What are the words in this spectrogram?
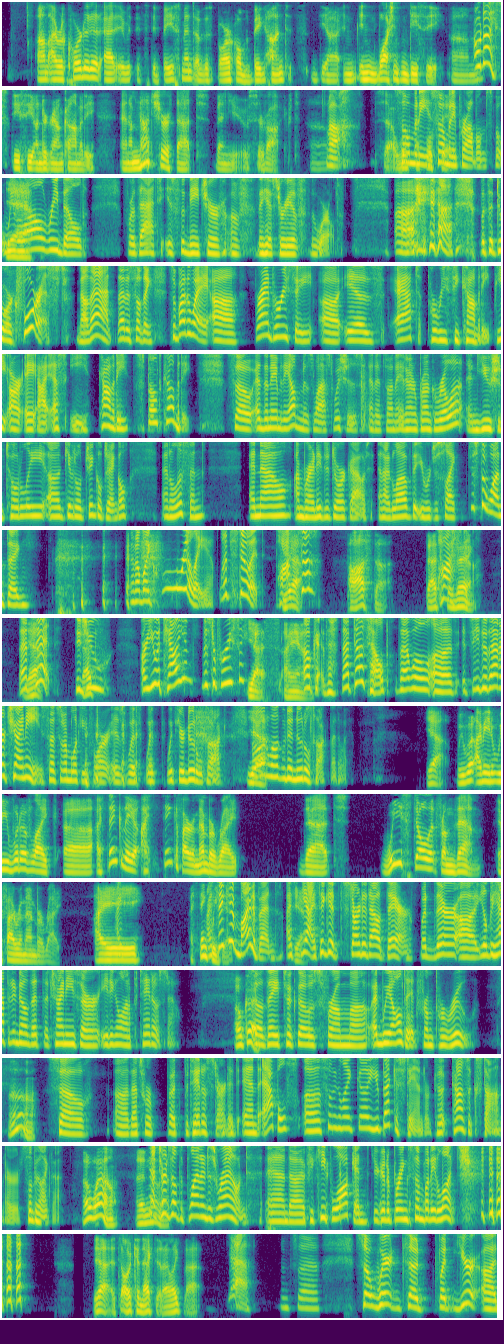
Um, I recorded it at it, it's the basement of this bar called the Big Hunt. It's uh, in in Washington D.C. Um, Oh, nice. DC Underground Comedy, and I'm not sure if that venue survived. Um, so so we'll- many, we'll so see. many problems. But we will all rebuild. For that is the nature of the history of the world. Uh, yeah, but the Dork Forest. Now that that is something. So by the way, uh, Brian Parise uh, is at Parise Comedy, P R A I S E comedy, spelled comedy. So and the name of the album is Last Wishes, and it's on 800 Pound Gorilla, and you should totally uh, give it a jingle jangle and a listen. And now I'm ready to dork out, and I love that you were just like just the one thing, and I'm like really, let's do it. Pasta. Pasta. That's the thing. Pasta. That's Yeah. it. Did That's- you? Are you Italian, Mr. Parise? Yes, I am. Okay, th- that does help. That will. Uh, it's either that or Chinese. That's what I'm looking for. is with with with your noodle talk. Yeah. and welcome to Noodle Talk. By the way. Yeah. We would I mean we would have like uh I think they I think if I remember right that we stole it from them if I remember right. I I, think I think did. it might have been. I th- Yeah. yeah. I think it started out there, but there. Uh, you'll be happy to know that the Chinese are eating a lot of potatoes now. Oh good. So they took those from, uh, and we all did from Peru. oh. So uh, that's where p- potatoes started, and apples, uh, something like uh, Uzbekistan or K- Kazakhstan or something like that. Oh wow. I Yeah, it turns out the planet is round, and uh, if you keep walking, you're going to bring somebody lunch. Yeah, it's all connected. I like that. Yeah. It's uh so where so but you're uh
